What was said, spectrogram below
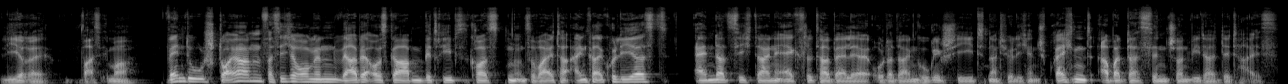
Lire, was immer. Wenn du Steuern, Versicherungen, Werbeausgaben, Betriebskosten und so weiter einkalkulierst, ändert sich deine Excel-Tabelle oder dein Google Sheet natürlich entsprechend, aber das sind schon wieder Details.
